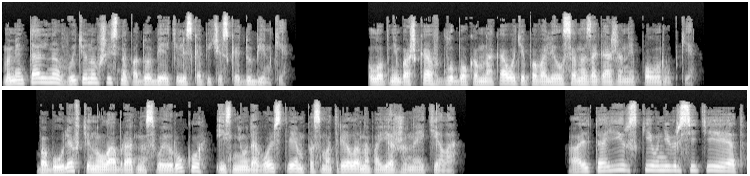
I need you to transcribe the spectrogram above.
моментально вытянувшись наподобие телескопической дубинки. Лопни башка в глубоком нокауте повалился на загаженный пол рубки. Бабуля втянула обратно свою руку и с неудовольствием посмотрела на поверженное тело. «Альтаирский университет!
